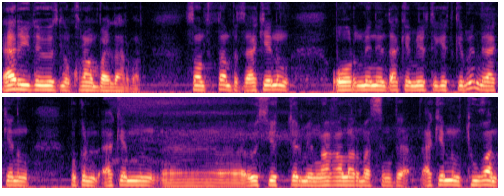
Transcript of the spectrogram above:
әр үйде өзінің құнанбайлары бар. Сондықтан біз әкенің орны мен енді әкем ерте кеткенмен мен әкенің бүкіл әкемнің ііі өсиеттері менің ағаларыма сіңді. Әкемнің туған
